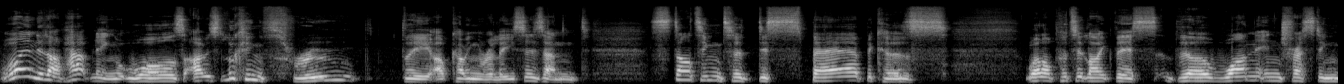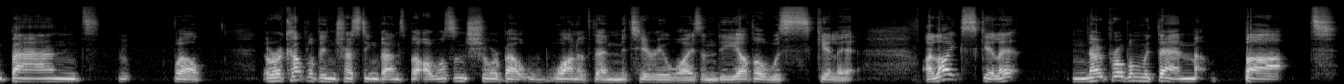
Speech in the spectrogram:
what ended up happening was I was looking through the upcoming releases and starting to despair because, well, I'll put it like this the one interesting band, well, there were a couple of interesting bands, but I wasn't sure about one of them material wise, and the other was Skillet. I like Skillet, no problem with them, but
